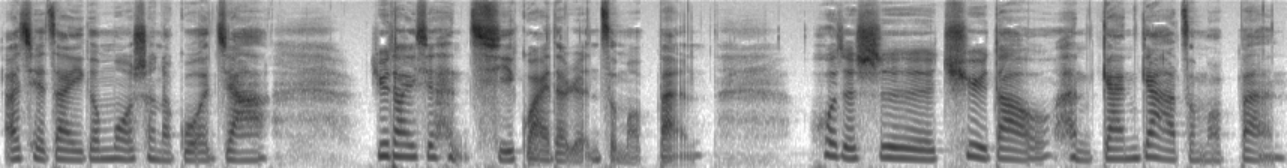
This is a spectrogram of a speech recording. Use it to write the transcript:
而且在一个陌生的国家，遇到一些很奇怪的人怎么办？或者是去到很尴尬怎么办？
